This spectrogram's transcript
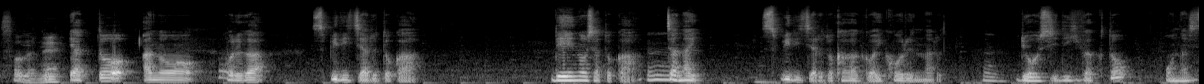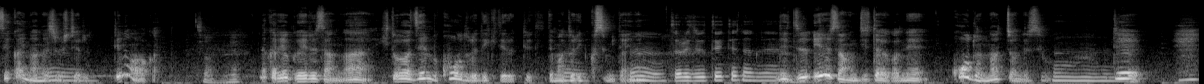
そうだね。やっとあのこれがスピリチュアルとか霊能者とかじゃない、スピリチュアルと科学はイコールになる。うん。量子力学と同じ世界の話をしてるっていうのが分かった。そうだね。だからよくエルさんが人は全部コードでできてるって言っててマトリックスみたいな、うんそれずっと言ってたね。でずエルさん自体がねコードになっちゃうんですよ、うんでえ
